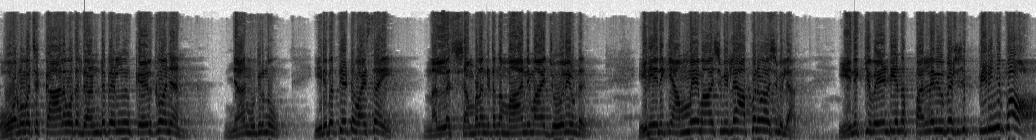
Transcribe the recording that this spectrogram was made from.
ഓർമ്മ വെച്ച കാലം മുതൽ രണ്ടുപേരിൽ നിന്ന് കേൾക്കുവാ ഞാൻ. ഞാൻ മുതിർന്നു. ഇരുപത്തിയെട്ട് വയസ്സായി. നല്ല ശമ്പളം കിട്ടുന്ന മാന്യമായ ജോലിയുണ്ട്. ഇനി എനിക്ക് അമ്മയും ആവശ്യമില്ല അപ്പനും ആവശ്യമില്ല. എനിക്ക് വേണ്ടി എന്ന പല്ലവി ഉപേക്ഷിച്ച് പിരിഞ്ഞുപോ.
